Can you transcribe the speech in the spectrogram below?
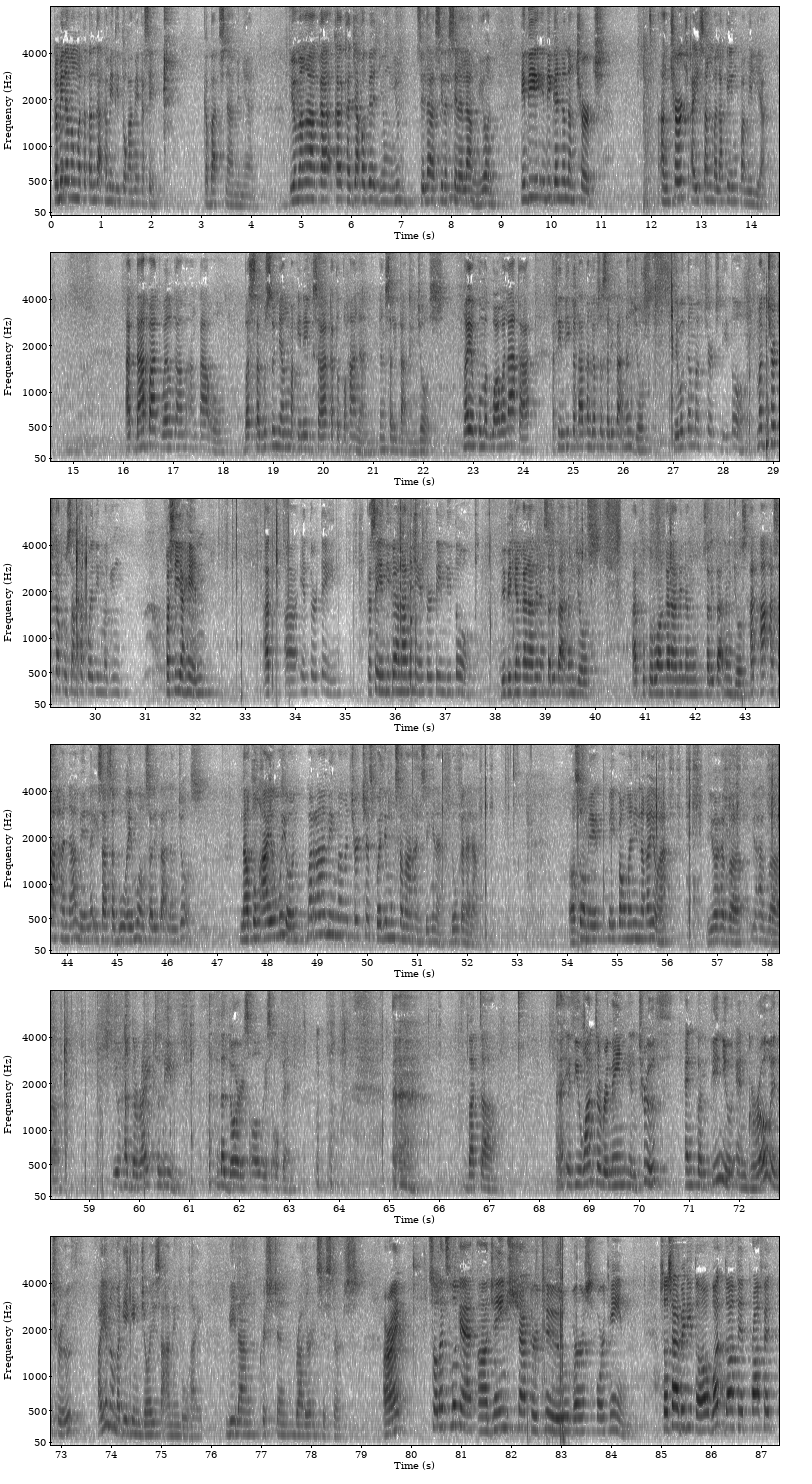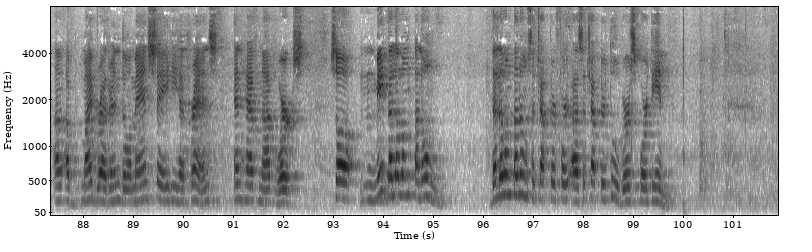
Kami namang matatanda, kami dito kami kasi kabats namin yan. Yung mga ka, ka, ka-Jacobed, yung yun, sila, sila, sila lang, yun. Hindi, hindi ganyan ang church. Ang church ay isang malaking pamilya. At dapat welcome ang tao basta gusto niyang makinig sa katotohanan ng salita ng Diyos. Ngayon, kung magwawala ka at hindi ka tatanggap sa salita ng Diyos, di huwag kang mag-church dito. Mag-church ka kung saan ka pwedeng maging pasiyahin at uh, entertain kasi hindi ka namin i-entertain dito. Bibigyan ka namin ng salita ng Diyos at tuturuan ka namin ng salita ng Diyos at aasahan namin na isa sa buhay mo ang salita ng Diyos. Na kung ayaw mo yon, maraming mga churches pwede mong samahan. Sige na, doon ka na lang. Oh, so may may paumanin na kayo ha. You have a you have a you have the right to leave. the door is always open. but uh, if you want to remain in truth and continue and grow in truth, ayun ang magiging joy sa aming buhay bilang Christian brother and sisters. All right? So let's look at uh, James chapter 2 verse 14. So sabi dito, What doth it profit uh, uh, my brethren, though a man say he hath friends and have not works? So may dalawang tanong. Dalawang tanong sa chapter 4 uh, sa chapter 2 verse 14.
